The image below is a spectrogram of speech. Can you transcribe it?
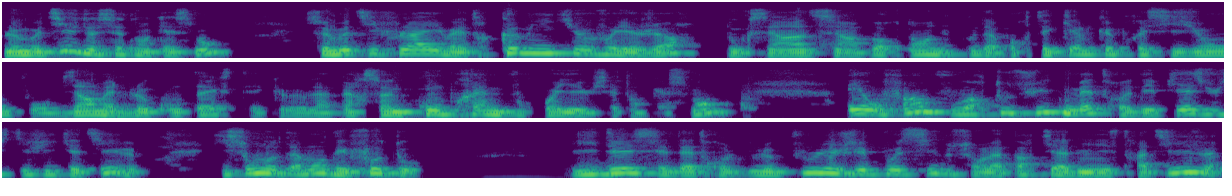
Le motif de cet encaissement, ce motif-là, va être communiqué au voyageur. Donc, c'est important du coup d'apporter quelques précisions pour bien mettre le contexte et que la personne comprenne pourquoi il y a eu cet encaissement. Et enfin, pouvoir tout de suite mettre des pièces justificatives qui sont notamment des photos. L'idée, c'est d'être le plus léger possible sur la partie administrative,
